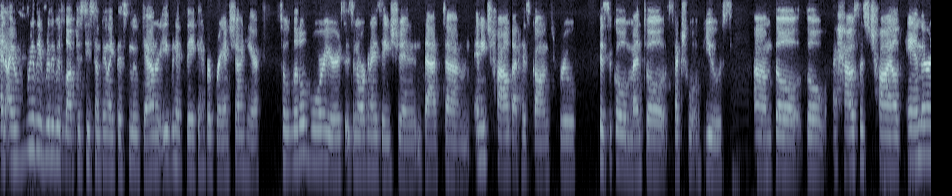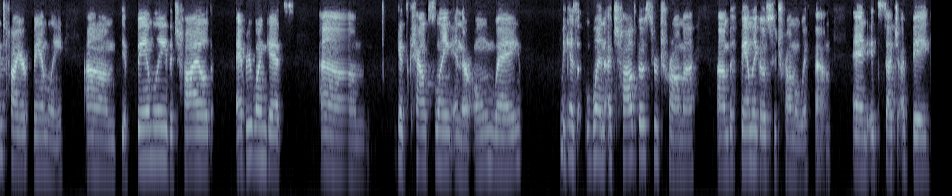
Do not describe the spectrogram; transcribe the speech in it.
and I really, really would love to see something like this move down, or even if they could have a branch down here. So, Little Warriors is an organization that um, any child that has gone through physical, mental, sexual abuse um, they'll they'll house this child and their entire family. Um, the family, the child, everyone gets um, gets counseling in their own way, because when a child goes through trauma, um, the family goes through trauma with them, and it's such a big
